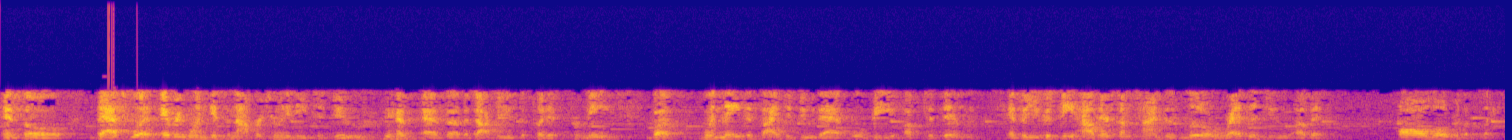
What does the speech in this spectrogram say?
And so that's what everyone gets an opportunity to do, as, as uh, the doctor used to put it for me. But when they decide to do that, will be up to them. And so you can see how there's sometimes this little residue of it all over the place.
